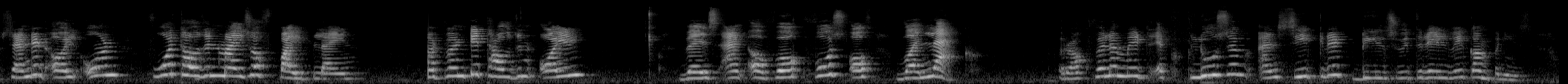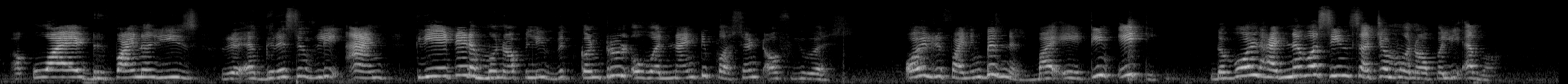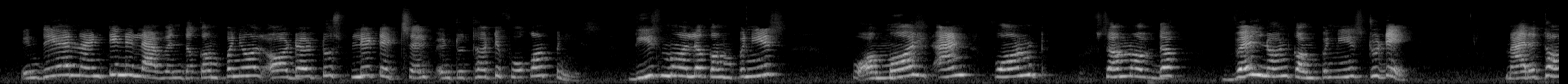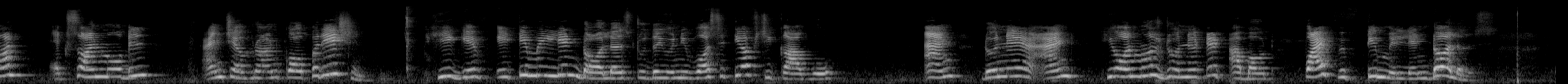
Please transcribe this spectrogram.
Standard Oil owned 4,000 miles of pipeline, 20,000 oil wells and a workforce of 1 lakh. Rockefeller made exclusive and secret deals with railway companies, acquired refineries aggressively and created a monopoly with control over 90% of US oil refining business by 1880. The world had never seen such a monopoly ever. In the year 1911, the company was ordered to split itself into 34 companies. These smaller companies merged and formed some of the well-known companies today. Marathon, ExxonMobil and Chevron Corporation. He gave $80 million to the University of Chicago and, donate, and he almost donated about $550 million.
